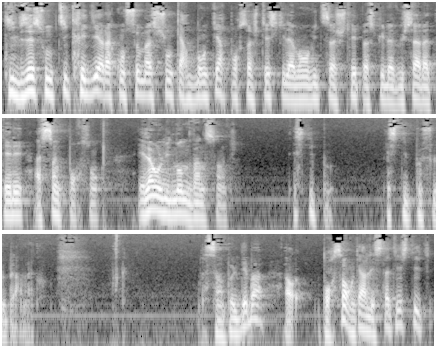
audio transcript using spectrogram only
qui faisait son petit crédit à la consommation carte bancaire pour s'acheter ce qu'il avait envie de s'acheter parce qu'il a vu ça à la télé à 5%. Et là, on lui demande 25. Est-ce qu'il peut? Est-ce qu'il peut se le permettre? C'est un peu le débat. Alors, pour ça, on regarde les statistiques.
